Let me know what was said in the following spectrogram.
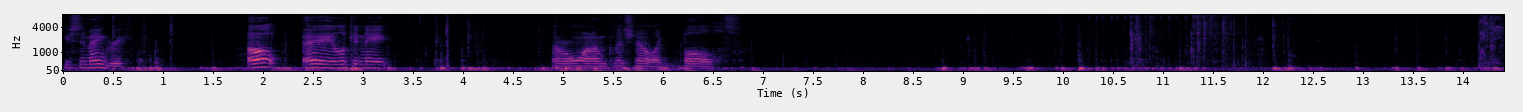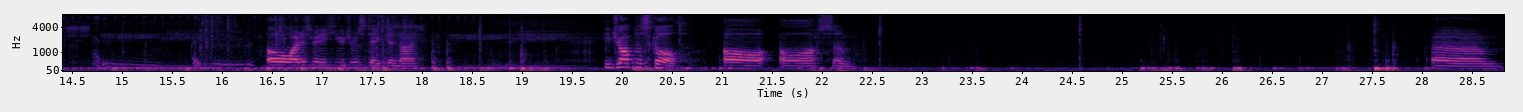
You seem angry. Oh, hey, look at Nate. Number one, I'm glitching out like balls. Oh, I just made a huge mistake, didn't I? He dropped a skull. Oh, awesome. Um,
